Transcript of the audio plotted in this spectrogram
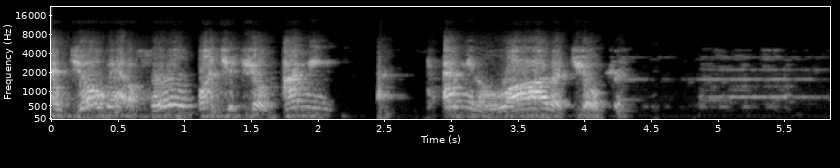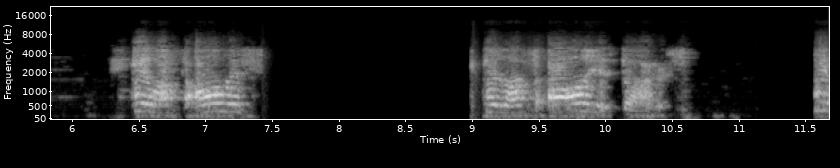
And Job had a whole bunch of children. I mean, I mean a lot of children. He lost all his he lost all his daughters. He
